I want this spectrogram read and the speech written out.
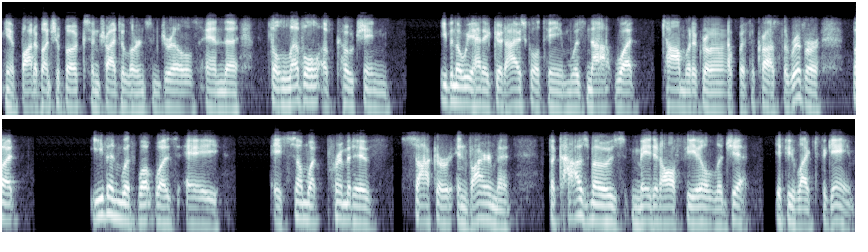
you know bought a bunch of books and tried to learn some drills and the the level of coaching even though we had a good high school team was not what Tom would have grown up with across the river but even with what was a a somewhat primitive soccer environment, the Cosmos made it all feel legit if you liked the game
